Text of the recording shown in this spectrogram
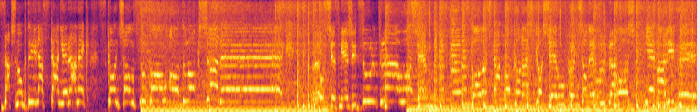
Zaczną, gdy nastanie ranek, skończą supą od mokrzanek. Rusz się zmierzyć z ultrałosiem. Ponoć na pokonać go się, ukończony ultrałoś. Nie ma lipy,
